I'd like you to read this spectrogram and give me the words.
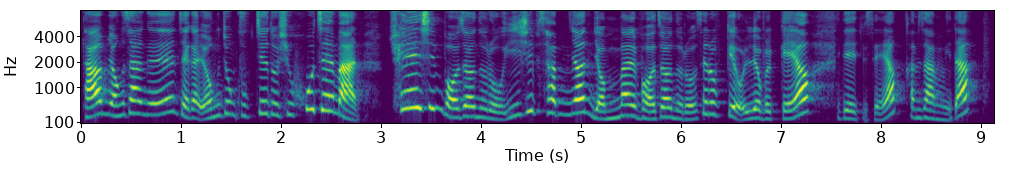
다음 영상은 제가 영종 국제도시 호재만 최신 버전으로 23년 연말 버전으로 새롭게 올려볼게요. 기대해주세요. 감사합니다.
